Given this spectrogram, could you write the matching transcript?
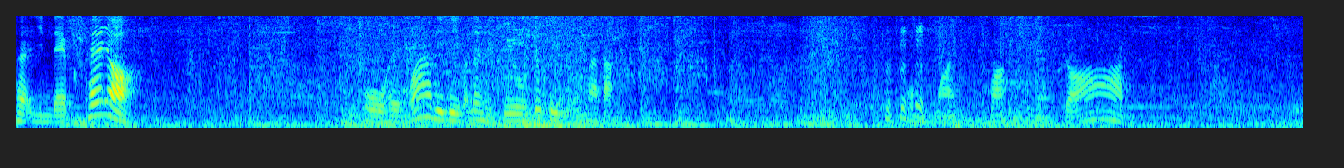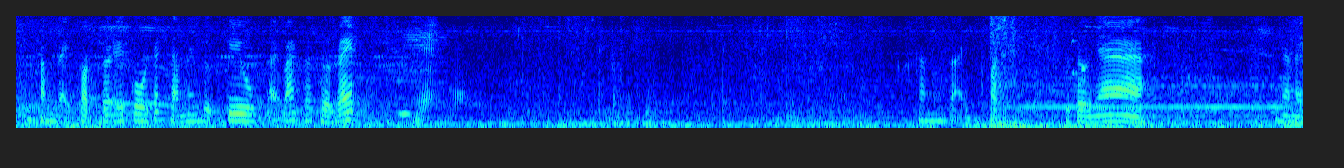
Tập hệ nhìn đẹp thế nhở? Ồ, hề quá, VP vẫn lên một kill trước khi bị đánh ma tặng. Oh my fucking god. Anh đại thuật cho ECO chắc chắn nên được kill Đại bác cho Thread Khăn giải thuật. Từ từ nha. Nhà này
